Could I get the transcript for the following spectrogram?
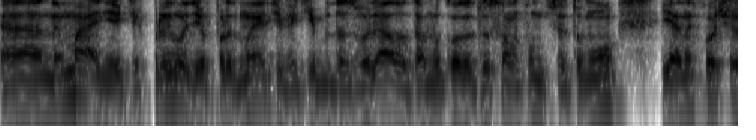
е, немає ніяких приладів, предметів, які б дозволяли там виконувати ту саму функцію. Тому я не хочу,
